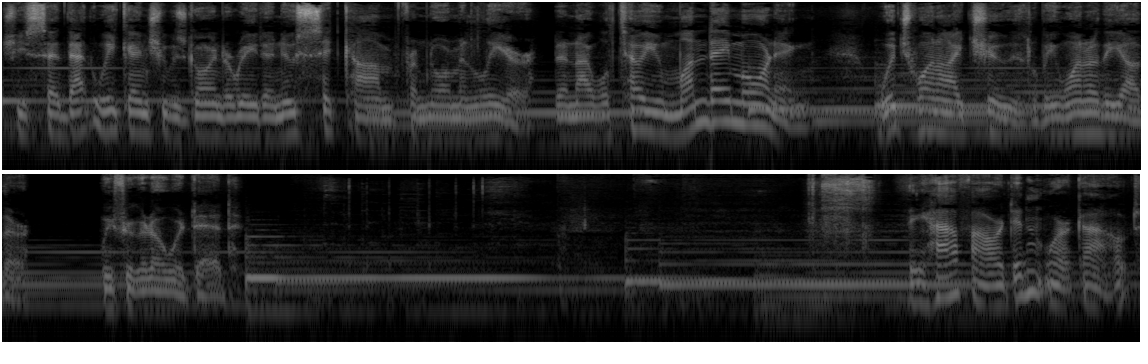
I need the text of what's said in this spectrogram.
She said that weekend she was going to read a new sitcom from Norman Lear. And I will tell you Monday morning which one I choose. It'll be one or the other. We figured, oh, we're dead. The half hour didn't work out,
